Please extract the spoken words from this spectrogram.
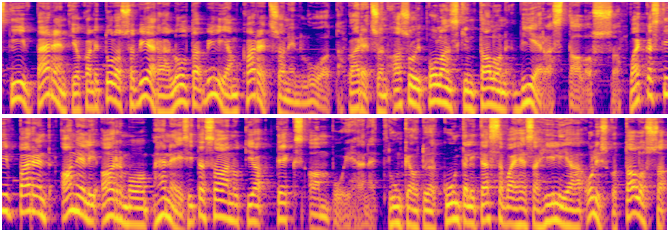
Steve Parent, joka oli tulossa vierailulta William Caretsonin luota. Caretson asui Polanskin talon vierastalossa. Vaikka Steve Parent aneli armoa, hän ei sitä saanut ja Tex ampui hänet. Tunkeutujat kuunteli tässä vaiheessa hiljaa, olisiko talossa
